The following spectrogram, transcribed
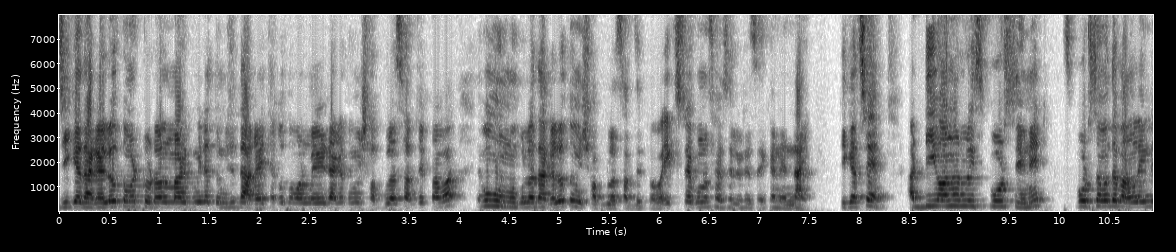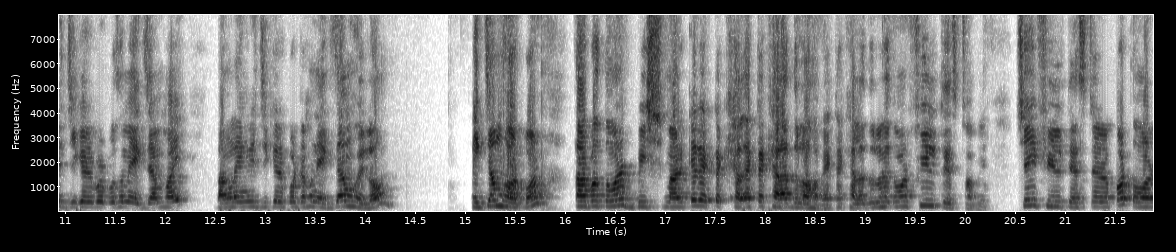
জিকে দাগাইলেও তোমার টোটাল মার্ক মিলে তুমি যদি আগাই থাকো, তোমার মেরিট আগে তুমি সবগুলো সাবজেক্ট পাবা এবং অন্যগুলো দাগালেও তুমি সবগুলো সাবজেক্ট পাবা। এক্সট্রা কোনো ফ্যাসিলিটিস এখানে নাই, ঠিক আছে? আর ডি ওয়ান হলো স্পোর্টস ইউনিট স্পোর্টস মধ্যে বাংলা, ইংলিশ জিকের উপর প্রথমে এক্সাম হয়। বাংলা, ইংলিশ জিকের উপর যখন এক্সাম হইল এক্সাম হওয়ার পর তারপর তোমার বিশ মার্কের একটা খেলা, একটা খেলাধুলা হবে। একটা খেলাধুলা হয়ে তোমার ফিল্ড টেস্ট হবে। সেই ফিল্ড টেস্টের উপর তোমার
